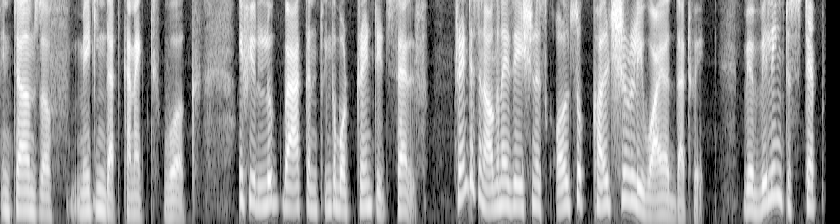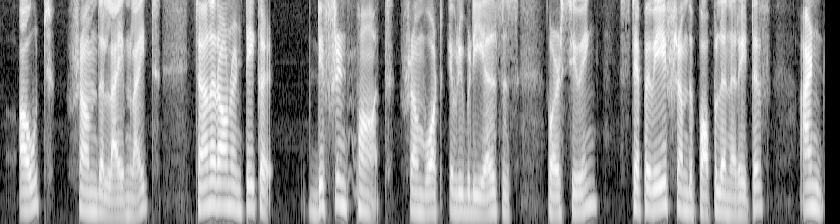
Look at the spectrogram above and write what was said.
in terms of making that connect work. If you look back and think about Trent itself, Trent as an organization is also culturally wired that way. We're willing to step out from the limelight, turn around and take a different path from what everybody else is pursuing, step away from the popular narrative, and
